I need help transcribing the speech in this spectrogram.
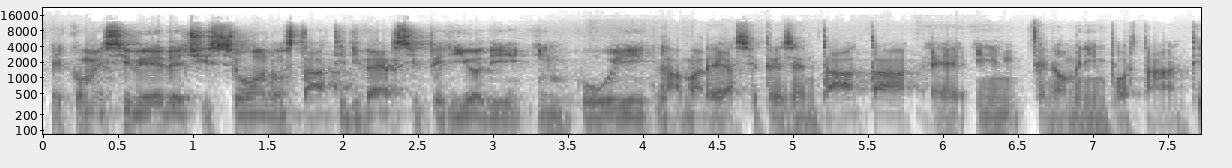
e come si vede ci sono stati diversi periodi in cui la marea si è presentata in fenomeni importanti,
